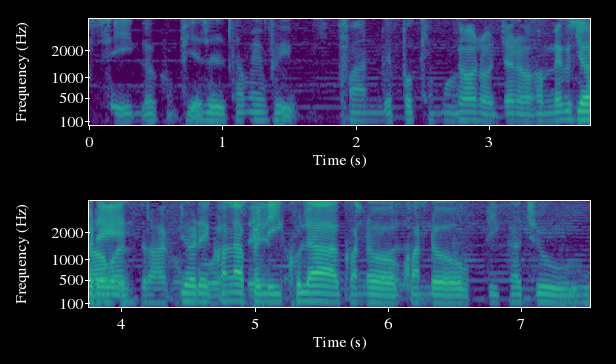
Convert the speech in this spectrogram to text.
sí, lo confieso, yo también fui fan de Pokémon. No, no, yo no. A mí me gustaba Lloré- más Dragon Lloré Ball con la Z. película cuando, cuando Pikachu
